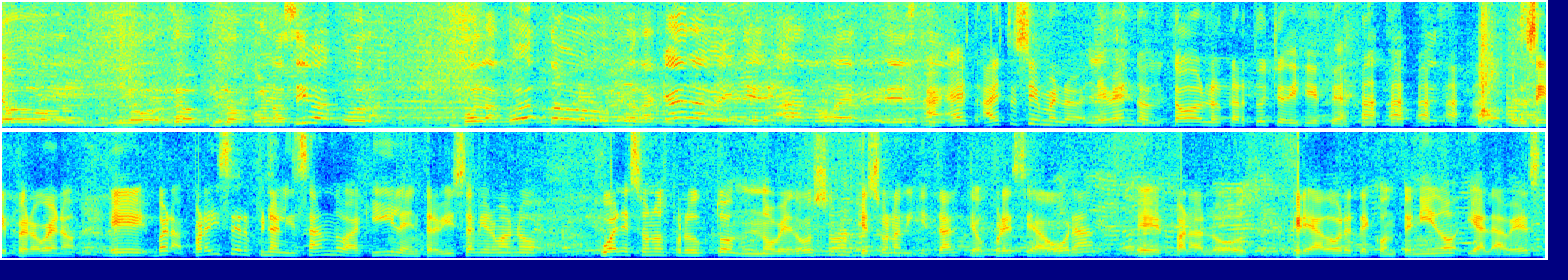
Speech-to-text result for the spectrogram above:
Yo lo, lo, lo conocía por, por la foto, por la cara, y dije, ah, no, este, A, a este- a este sí me lo- le vendo todos los cartuchos, dijiste. Sí, pero bueno. Eh, bueno, para ir finalizando aquí la entrevista, mi hermano, ¿cuáles son los productos novedosos que Zona Digital te ofrece ahora eh, para los creadores de contenido y a la vez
